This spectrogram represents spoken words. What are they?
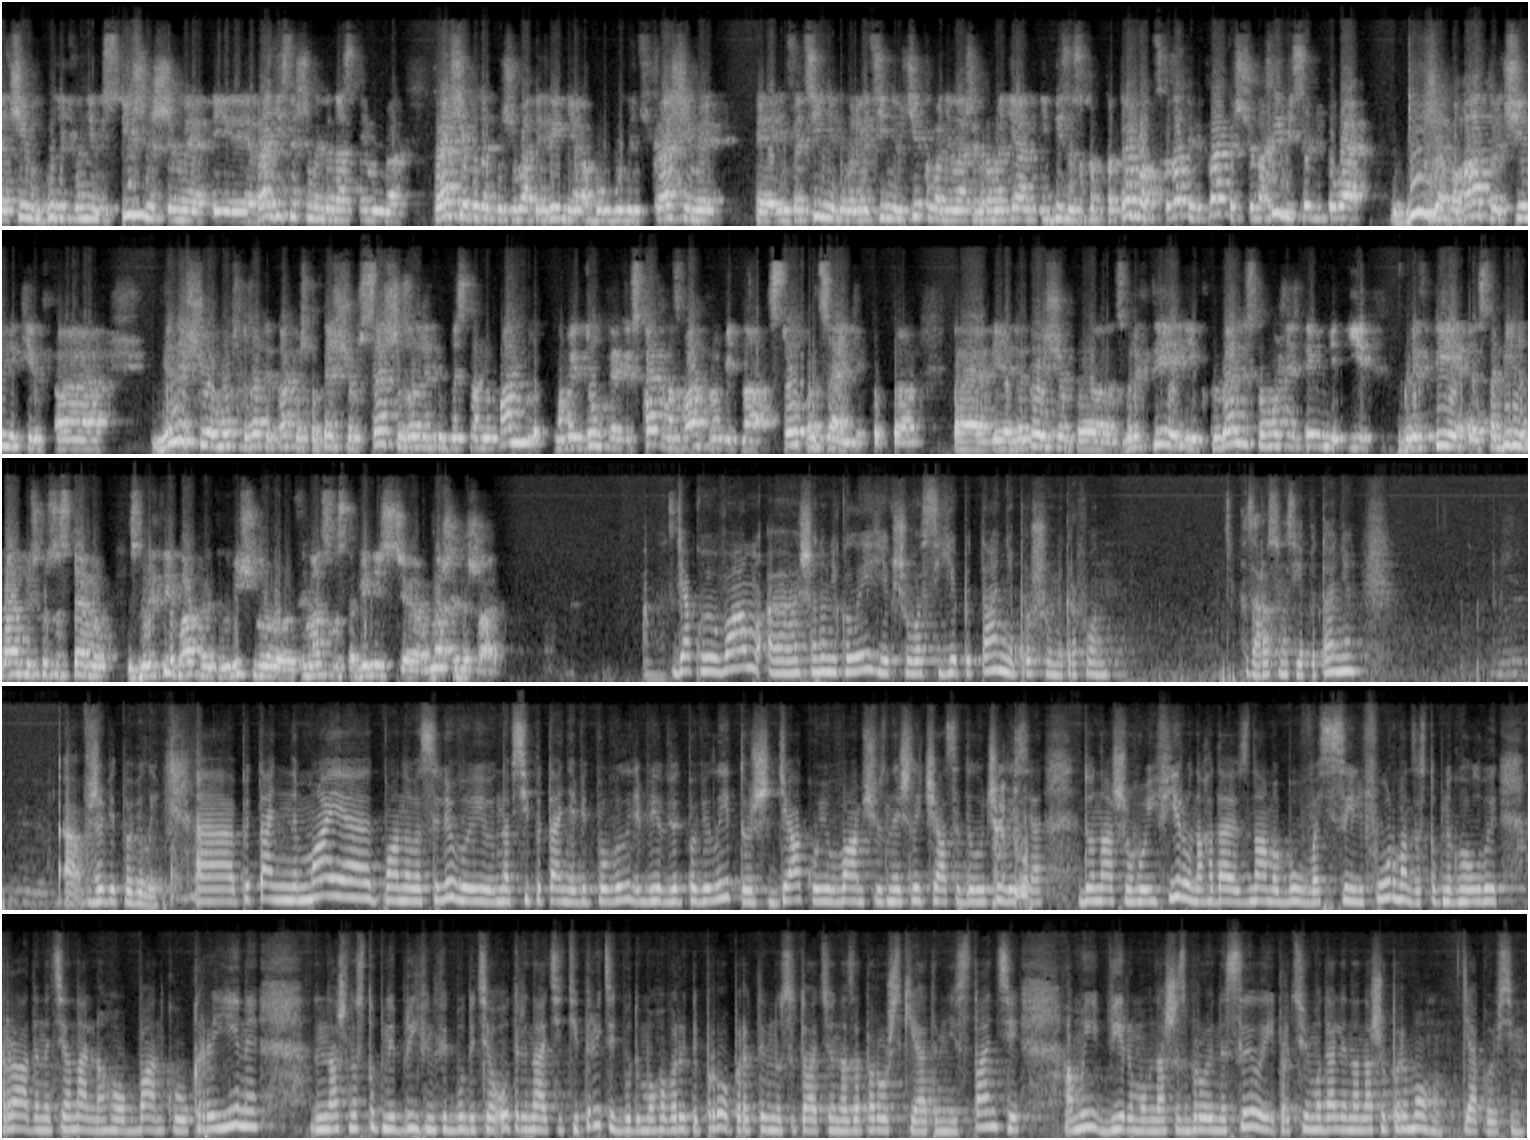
Чим будуть вони успішнішими і радіснішими для нас, тим е, краще буде почувати гривні або будуть кращими е, інфляційні девальваційні очікування наших громадян і бізнесу. Тобто треба сказати відверто, що на гривні сьогодні впливає дуже багато чинників. Е, Єдине, що можу сказати також про те, що все, що залежить від національного банку, на мою думку, як експерт, Нацбанк робить на 100%. Тобто е, для того, щоб е, зберегти і купівельну спроможність гривні, і зберегти е, стабільну банківську систему, зберегти макроекономічну е, фінансову стабільність е, в нашій державі. Дякую вам, Е, шановні колеги. Якщо у вас є питання, прошу мікрофон. Зараз у нас є питання. А, вже відповіли. Е, питань немає. Пане Василю, ви на всі питання відповіли, відповіли. Тож дякую вам, що знайшли час і долучилися до нашого ефіру. Нагадаю, з нами був Василь Фурман, заступник голови Ради Національного банку України. Наш наступний брифінг відбудеться о 13.30. Будемо говорити про оперативну ситуацію на Запорожській атомній станції. А ми віримо в наші збройні сили і працюємо далі на нашу перемогу. Дякую всім.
